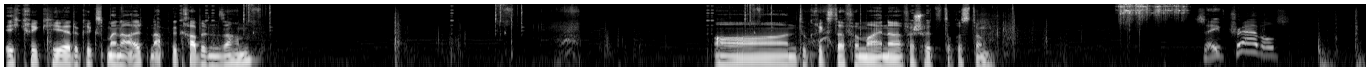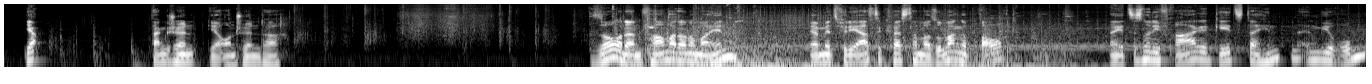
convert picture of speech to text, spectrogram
Ich krieg hier, du kriegst meine alten abgekrabbelten Sachen. Und du kriegst dafür meine verschwitzte Rüstung. Safe travels. Ja. Dankeschön. Dir auch einen schönen Tag. So, dann fahren wir da nochmal hin. Wir haben jetzt für die erste Quest haben wir so lange gebraucht. Na, jetzt ist nur die Frage, geht's da hinten irgendwie rum?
